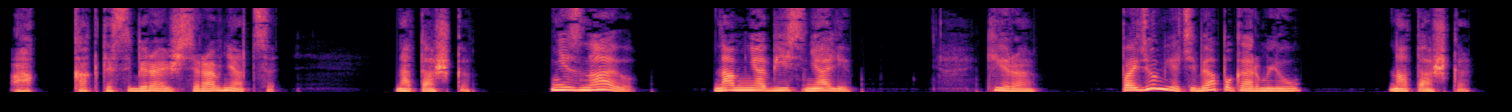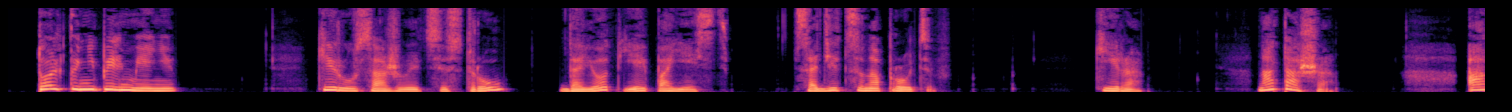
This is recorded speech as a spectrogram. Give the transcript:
А как ты собираешься равняться? Наташка. Не знаю. Нам не объясняли. Кира. Пойдем, я тебя покормлю. Наташка. Только не пельмени. Кира усаживает сестру, дает ей поесть. Садится напротив. Кира. Наташа, а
